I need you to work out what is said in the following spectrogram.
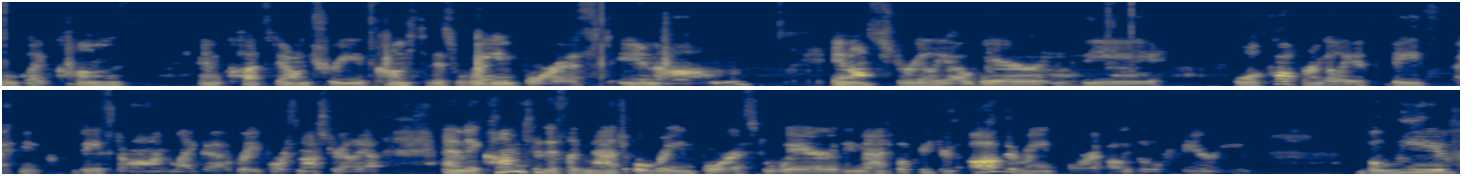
who like comes and cuts down trees comes to this rainforest in um, in Australia where the well, it's called Ferngully. It's based, I think, based on like a rainforest in Australia, and they come to this like magical rainforest where the magical creatures of the rainforest, all these little fairies, believe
